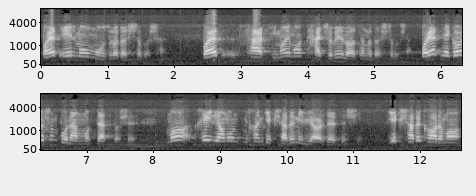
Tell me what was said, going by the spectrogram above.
باید علم اون موضوع رو داشته باشن. باید سرتیمای ما تجربه لازم رو داشته باشن. باید نگاهشون بلند مدت باشه. ما خیلی همون می‌خوایم یک شبه میلیاردر بشیم. یک شبه کار ما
